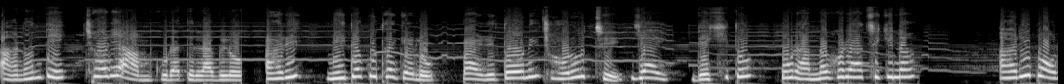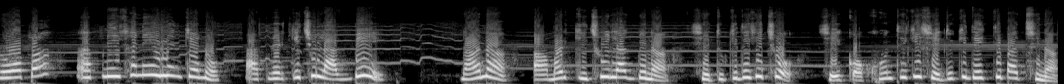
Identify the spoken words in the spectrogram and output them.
আনন্দে ঝড়ে আম কুড়াতে লাগল। আরে, মেয়েটা কোথায় গেল? বাইরে তো অনেক ঝড় হচ্ছে। যাই, দেখি তো, ও রান্নাঘরে আছে কিনা? আরে, বড় আপা, আপনি এখানে এলেন কেন? আপনার কিছু লাগবে? না না, আমার কিছুই লাগবে না। সেতুকে দেখেছ? সেই কখন থেকে সেতুকে দেখতে পাচ্ছি না।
